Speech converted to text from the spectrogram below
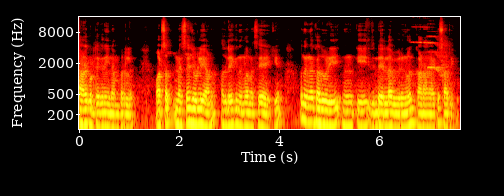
താഴെ കൊടുത്തേക്കുന്ന ഈ നമ്പറിൽ വാട്സപ്പ് മെസ്സേജ് ഉള്ളിയാണ് അതിലേക്ക് നിങ്ങൾ മെസ്സേജ് അയയ്ക്കുക. അപ്പോൾ നിങ്ങൾക്ക് അതുവഴി നിങ്ങൾക്ക് ഈ ഇതിന്റെ എല്ലാ വിവരങ്ങളും കാണാനായിട്ട് സാധിക്കും.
